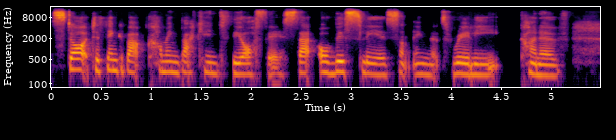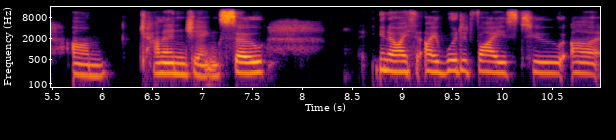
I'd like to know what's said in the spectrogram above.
start to think about coming back into the office that obviously is something that's really kind of um, challenging. So you know i, I would advise to uh,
